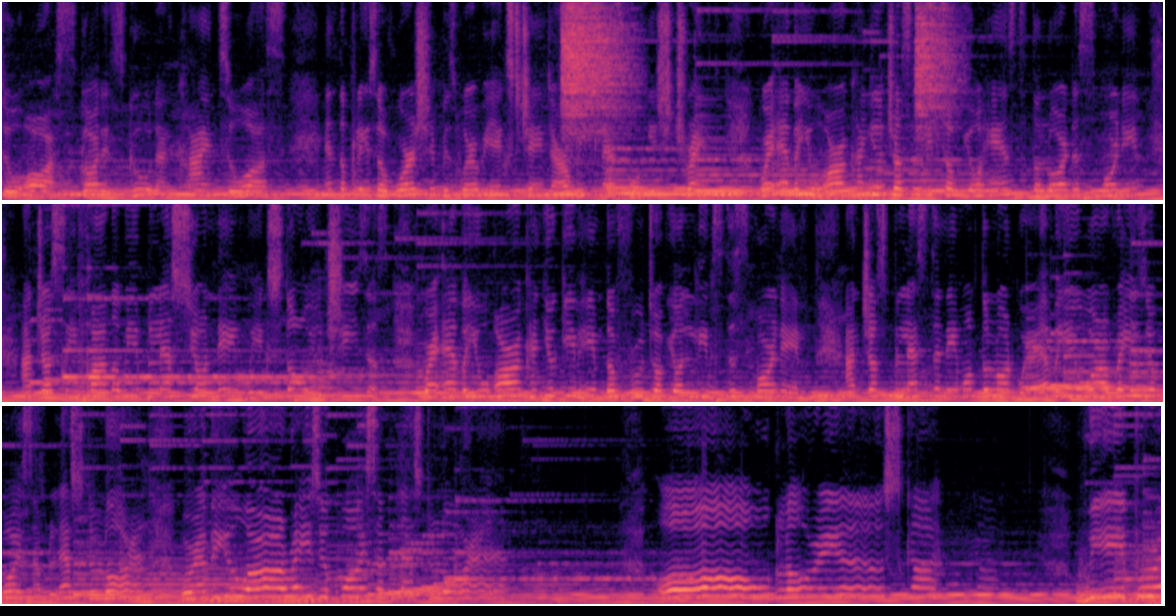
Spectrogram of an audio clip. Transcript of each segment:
to us. God is good and kind to us. And the place of worship is where we exchange our weakness for His strength. Wherever you are, can you just lift up your hands to the Lord this morning and just say, Father, we bless your name. We extol you, Jesus. Wherever you are, can you give Him the fruit of your lips this morning and just bless the name of the Lord. Wherever you are, raise your voice and bless the Lord. Wherever you are, raise your voice and bless the Lord. Oh, glorious God, we pray.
